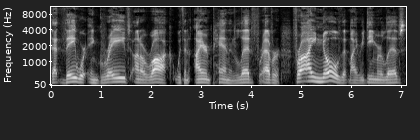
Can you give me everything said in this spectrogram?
that they were engraved on a rock with an iron pen and lead forever. For I know that my Redeemer lives,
